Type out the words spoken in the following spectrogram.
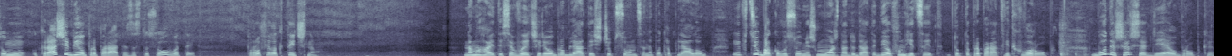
Тому краще біопрепарати застосовувати профілактично. Намагайтеся ввечері обробляти, щоб сонце не потрапляло. І в цю бакову суміш можна додати біофунгіцид, тобто препарат від хвороб. Буде ширша дія обробки.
